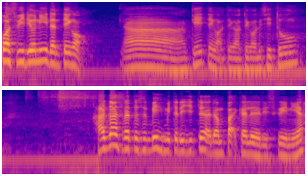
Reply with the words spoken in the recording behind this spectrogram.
pause video ni dan tengok ah okey tengok tengok tengok di situ harga 100 lebih meter digital ada 4 color di screen ni ya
